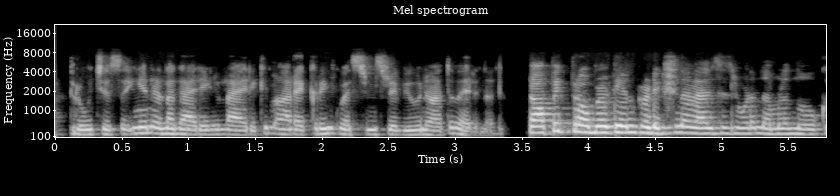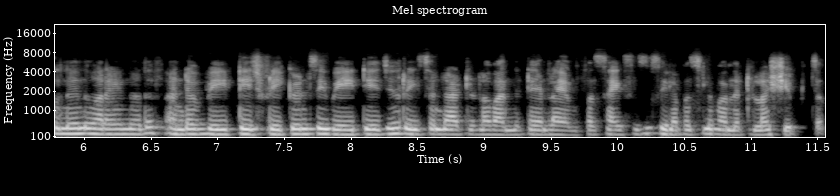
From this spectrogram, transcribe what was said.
അപ്രോച്ചസ് ഇങ്ങനെയുള്ള കാര്യങ്ങളായിരിക്കും ആ റെക്കറിങ് ക്വസ്റ്റ്യൻസ് റിവ്യൂവിനകത്ത് വരുന്നത്. ടോപ്പിക് പ്രോബിലിറ്റി ആൻഡ് പ്രൊഡിക്ഷൻ അനാലിസിസിലൂടെ നമ്മൾ നോക്കുന്നതെന്ന് പറയുന്നത് അതിന്റെ വെയിറ്റേജ് ഫ്രീക്വൻസി വെയിറ്റേജ് റീസെന്റ് ആയിട്ടുള്ള വന്നിട്ടുള്ള എംഫസൈസസ് സിലബസിൽ വന്നിട്ടുള്ള ഷിഫ്റ്റ്സ്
